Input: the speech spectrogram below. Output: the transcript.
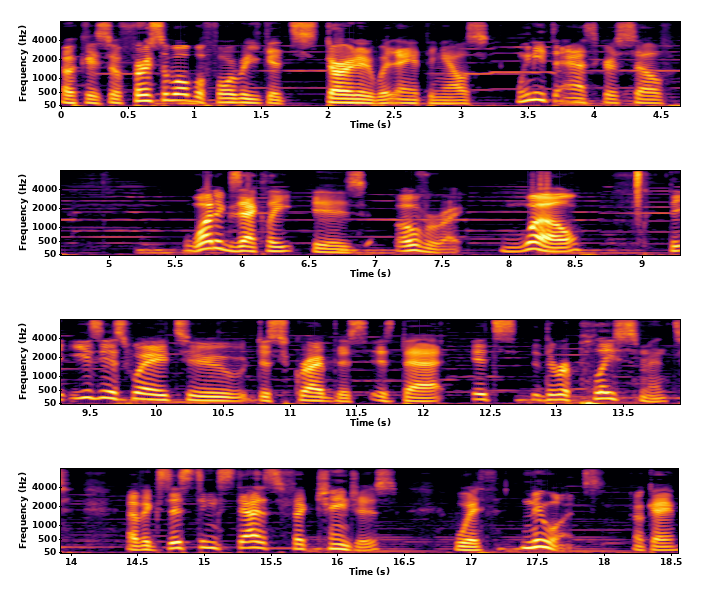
Okay, so first of all, before we get started with anything else, we need to ask ourselves, what exactly is overwrite? Well, the easiest way to describe this is that it's the replacement of existing status effect changes with new ones. Okay,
